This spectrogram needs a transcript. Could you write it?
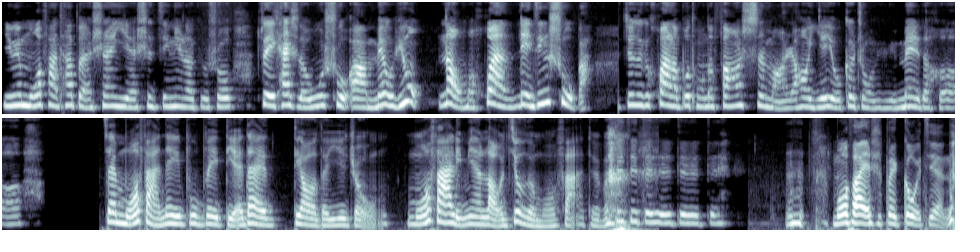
因为魔法它本身也是经历了，比如说最开始的巫术啊没有用，那我们换炼金术吧。就是换了不同的方式嘛，然后也有各种愚昧的和在魔法内部被迭代掉的一种魔法里面老旧的魔法，对吧？对对对对对对对，嗯，魔法也是被构建的。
